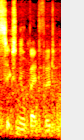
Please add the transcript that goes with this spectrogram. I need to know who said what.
Speaker 1: 6 0 Bedford.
